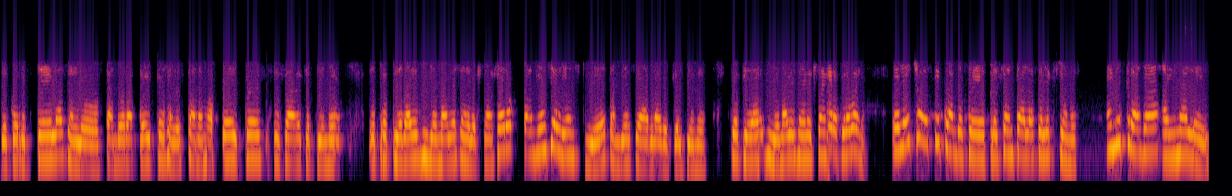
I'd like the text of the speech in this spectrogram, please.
de corruptelas en los Pandora Papers, en los Panama Papers, se sabe que tiene eh, propiedades millonarias en el extranjero. También Zelensky, ¿eh? también se habla de que él tiene propiedades millonarias en el extranjero, pero bueno, el hecho es que cuando se presenta a las elecciones, en Ucrania hay una ley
